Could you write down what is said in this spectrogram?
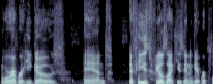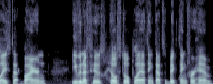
wherever he goes. And if he feels like he's going to get replaced at Bayern, even if he'll, he'll still play, I think that's a big thing for him.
